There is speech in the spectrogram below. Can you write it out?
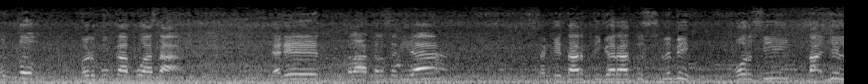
untuk berbuka puasa. Jadi telah tersedia sekitar 300 lebih porsi takjil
